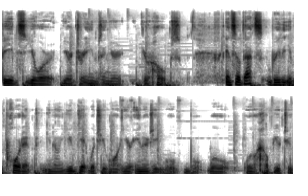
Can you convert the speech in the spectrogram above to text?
feeds your your dreams and your your hopes and so that's really important you know you get what you want. Your energy will will will, help you to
